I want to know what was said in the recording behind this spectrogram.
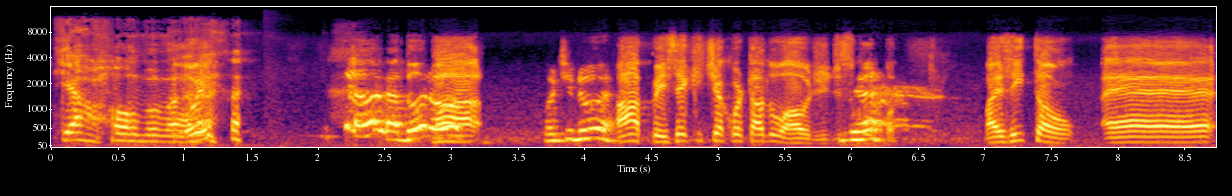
Que arrombo, mano. Oi? Não, adorou. Ah, Continua. Ah, pensei que tinha cortado o áudio, desculpa. Mas então, é...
